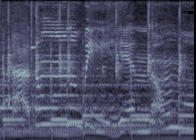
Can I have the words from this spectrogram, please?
I don't wanna be here no more.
